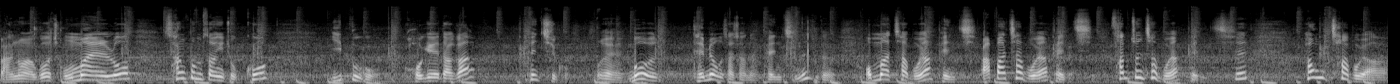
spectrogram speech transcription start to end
막론하고 정말로 상품성이 좋고 이쁘고 거기에다가 벤츠고. 예, 뭐 대명사잖아요 벤츠는. 그 엄마 차 뭐야? 벤츠 아빠 차 뭐야? 벤츠 삼촌 차 뭐야? 벤츠 형차 뭐야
